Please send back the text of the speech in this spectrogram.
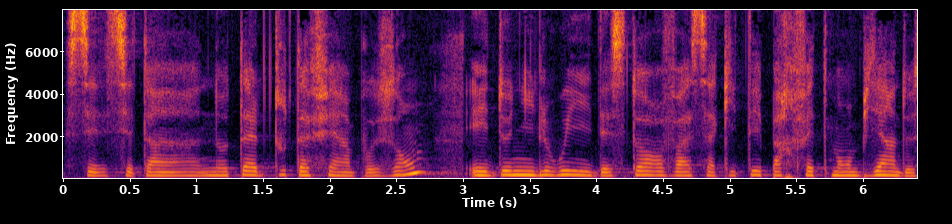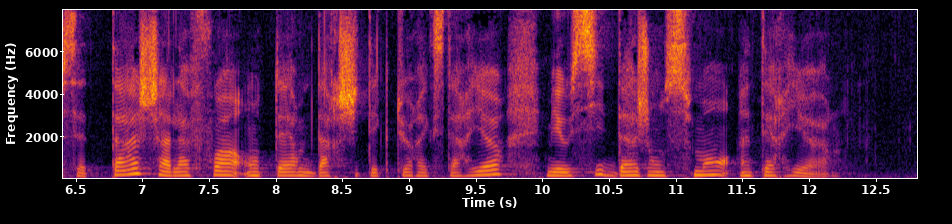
C'est un hôtel tout à fait imposant. Et Denis-Louis Destor va s'acquitter parfaitement bien de cette tâche, à la fois en termes d'architecture extérieure, mais aussi d'agencement intérieur.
